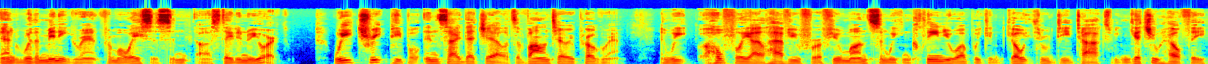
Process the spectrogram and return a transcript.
and with a mini grant from OASAS in uh, state of New York. We treat people inside that jail. It's a voluntary program. And we hopefully I'll have you for a few months and we can clean you up, we can go through detox, we can get you healthy,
